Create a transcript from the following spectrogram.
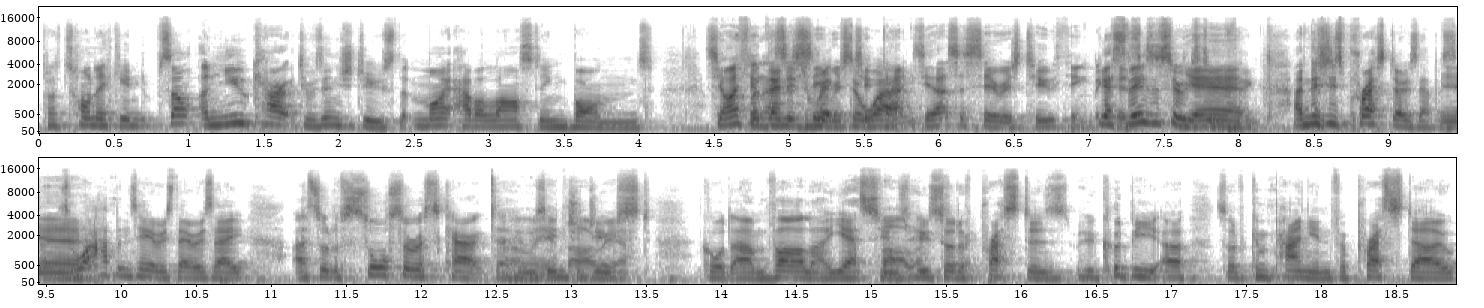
platonic in some a new character is introduced that might have a lasting bond. See, I think then it's ripped two. away. That, see, that's a series two thing. Yes, Because, it is a series yeah, two thing, and this is Presto's episode. Yeah. So what happens here is there is a, a sort of sorceress character who Oh, is yeah, Varla. Called um, Varla. Yes, who's, Varla, who's sort of sorry. Presto's, who could be a sort of companion for Presto,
